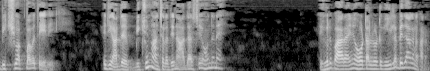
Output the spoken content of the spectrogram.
භික්ෂුවක් බව තේරෙයි. ඉතින් අද භික්ෂුන් වහන්සේලා දෙන ආදර්ශය හොඳ නැහැ. ඒගොල්ලෝ පාරායිනේ හෝටල් වලට ගිහිල්ලා බෙදාගෙන කනවා.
